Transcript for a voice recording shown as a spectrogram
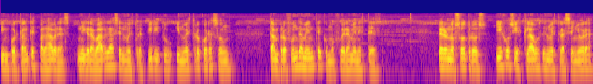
importantes palabras ni grabarlas en nuestro espíritu y nuestro corazón tan profundamente como fuera menester. Pero nosotros, hijos y esclavos de Nuestra Señora,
